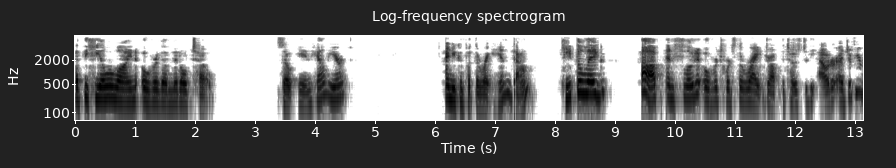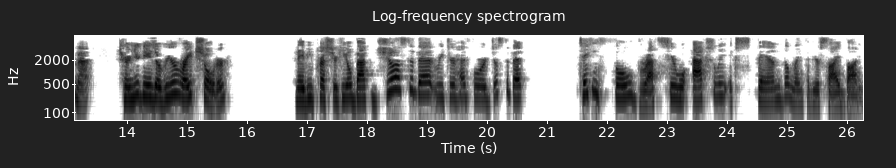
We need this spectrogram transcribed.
Let the heel align over the middle toe. So inhale here. And you can put the right hand down. Keep the leg up and float it over towards the right. Drop the toes to the outer edge of your mat. Turn your gaze over your right shoulder. Maybe press your heel back just a bit. Reach your head forward just a bit. Taking full breaths here will actually expand the length of your side body.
